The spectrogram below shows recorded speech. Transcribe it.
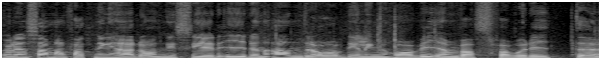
Då är det en sammanfattning här. Då. Ni ser i den andra avdelningen har vi en vass favorit eh,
